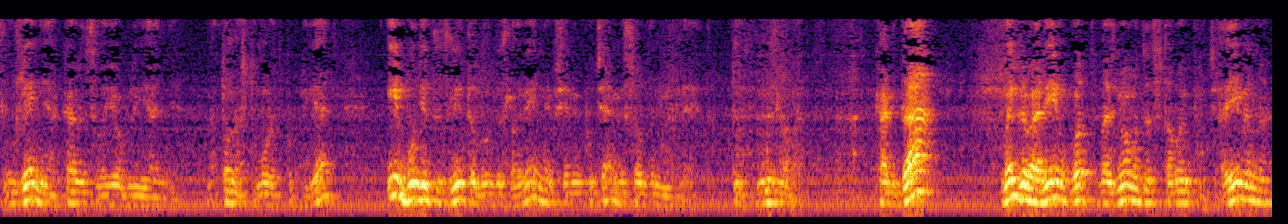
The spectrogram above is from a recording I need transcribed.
служение окажет свое влияние на то, на что может повлиять, и будет излито благословение всеми путями, созданными для этого. То не словами. Когда мы говорим, вот возьмем этот второй путь, а именно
